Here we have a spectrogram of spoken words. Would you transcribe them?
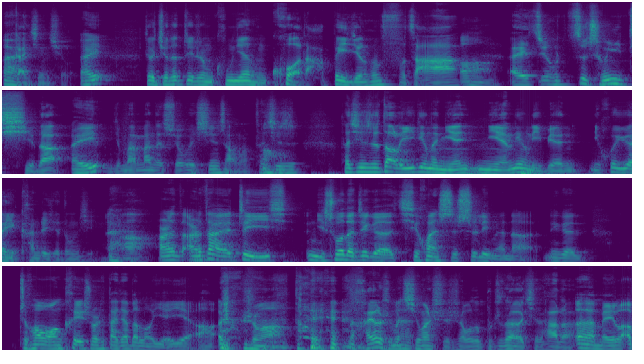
哎感兴趣了，哎就觉得对这种空间很扩大，背景很复杂，啊哎，最后自成一体的，哎你就慢慢的学会欣赏了。它哦其实，他其实到了一定的年年龄里边，你会愿意看这些东西哎啊。而而在这一你说的这个奇幻史诗里面的那个《指环王》，可以说是大家的老爷爷啊。是吗？对，那还有什么奇幻史诗？我都不知道有其他的。呃，没了，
